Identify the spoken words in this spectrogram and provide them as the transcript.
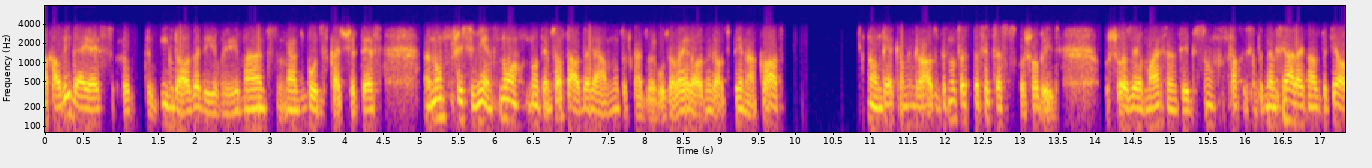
Atkal vidējais individuāli gadījumi mēdz, mēdz būtiski atšķirties. Nu, šis ir viens no, no tiem sastāvdaļām, nu, tur kāds varbūt vēl eiro nedaudz pienāk klāt. Un tie, kam ir gāzes, bet nu, tas, tas ir tas, ko šobrīd uz šo ziemu maisaimniecības, nu, faktiski pat nevis jārēķinās, bet jau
